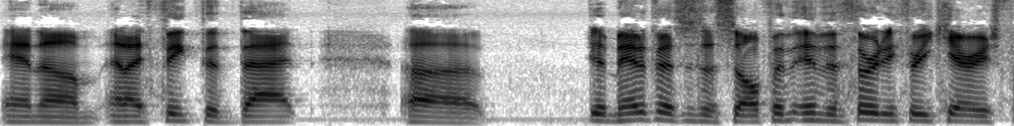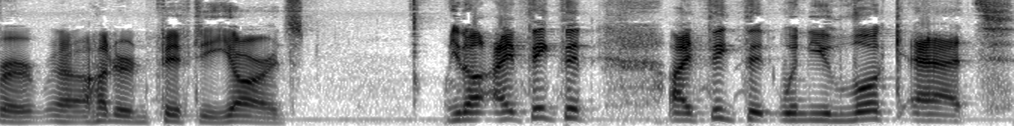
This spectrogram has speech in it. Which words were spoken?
and um and I think that that uh, it manifests itself in, in the 33 carries for uh, 150 yards. You know, I think that I think that when you look at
